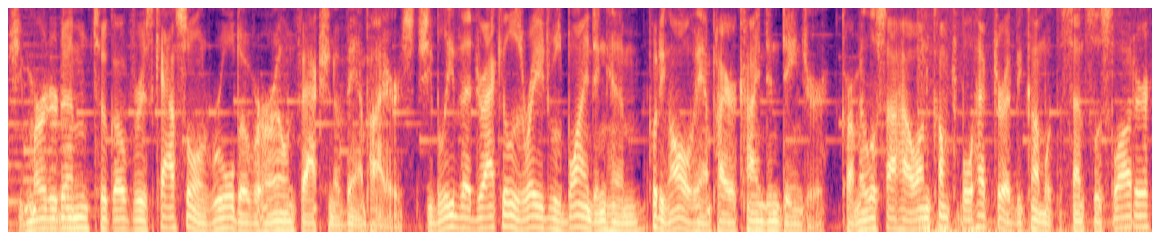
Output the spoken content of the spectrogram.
She murdered him, took over his castle, and ruled over her own faction of vampires. She believed that Dracula's rage was blinding him, putting all vampire kind in danger. Carmilla saw how uncomfortable Hector had become with the senseless slaughter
